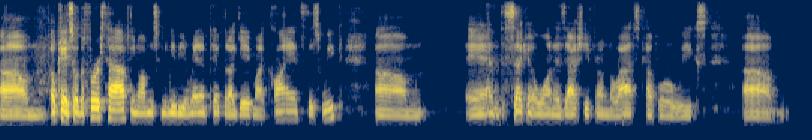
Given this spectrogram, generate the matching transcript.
Um, okay, so the first half, you know, I'm just going to give you a random tip that I gave my clients this week. Um, and the second one is actually from the last couple of weeks. Um,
